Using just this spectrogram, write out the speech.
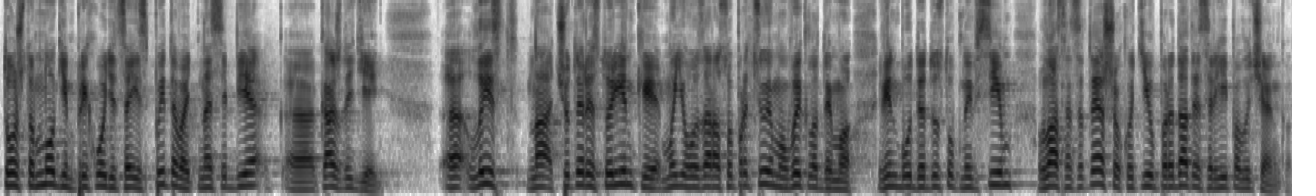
то, что многим приходится испытывать на себе э, каждый день. Е, Лист на чотири сторінки. Ми його зараз опрацюємо, викладемо. Він буде доступний всім. Власне, це те, що хотів передати Сергій Павличенко.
